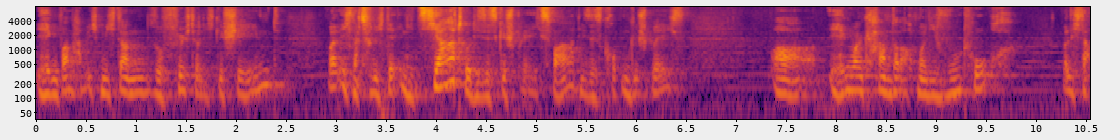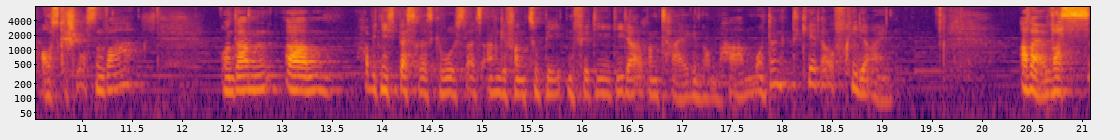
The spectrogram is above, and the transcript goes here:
Irgendwann habe ich mich dann so fürchterlich geschämt, weil ich natürlich der Initiator dieses Gesprächs war, dieses Gruppengesprächs. Äh, irgendwann kam dann auch mal die Wut hoch, weil ich da ausgeschlossen war. Und dann ähm, habe ich nichts Besseres gewusst, als angefangen zu beten für die, die daran teilgenommen haben. Und dann kehrte auch Friede ein. Aber was,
